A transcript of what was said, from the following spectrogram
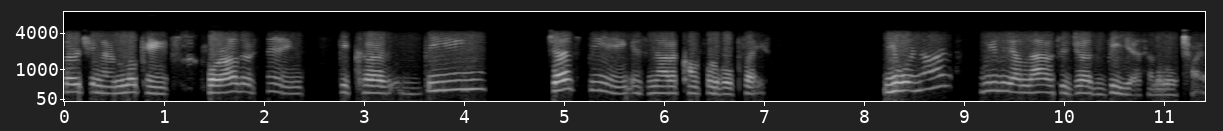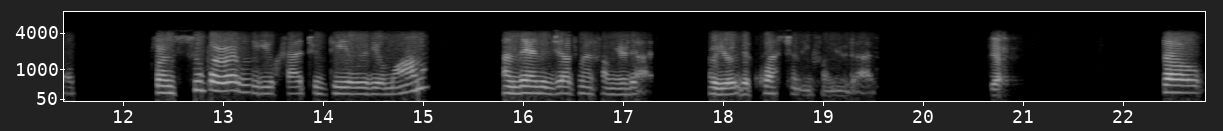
searching and looking for other things because being, just being, is not a comfortable place. You were not really allowed to just be as a little child. From super early, you had to deal with your mom and then the judgment from your dad or your, the questioning from your dad. Yeah. So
